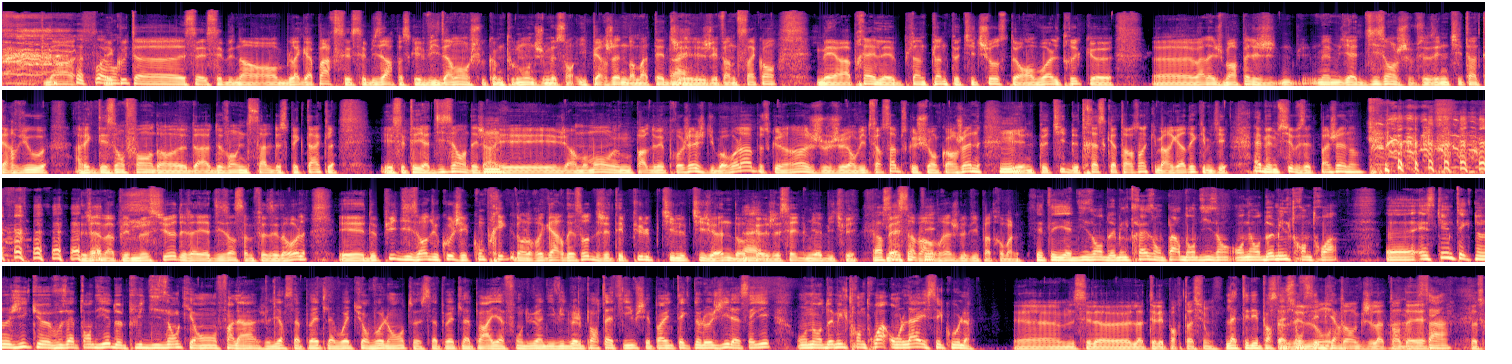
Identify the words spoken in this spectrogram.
Non, écoute, euh, c'est, c'est- non, en blague à part, c'est, c'est bizarre parce qu'évidemment, je suis comme tout le monde, je me sens hyper jeune dans ma tête, j'ai, Ouais. j'ai 25 ans. Mais après, les, plein, de, plein de petites choses te renvoient le truc. euh, euh, voilà, je me rappelle, je- même il y a 10 ans, je faisais une petite interview avec des enfants dans, dans- devant une salle de spectacle. Et c'était il y a 10 ans déjà. Mm. Et à un moment, on me parle de mes projets, je dis, bon voilà, parce que hein, j'ai envie de faire ça parce que je suis encore jeune. Mm. Et il y a une petite de 13-14 ans qui m'a regardé, qui me dit, eh, même si vous êtes pas jeune, hein. Déjà, elle m'appelait monsieur. Déjà, il y a 10 ans, ça me faisait drôle. Et depuis 10 ans, du coup, j'ai compris que dans le regard des autres, j'étais plus le petit, le petit jeune. Donc, Ouais. euh, j'essaye de m'y habituer. Alors Mais ça va, en vrai, je le vis pas trop mal. C'était il y a 10 ans, 2013, on part dans 10 ans. On est en 2033. Euh, Est-ce qu'il y a une technologie que vous attendiez depuis 10 ans qui est enfin là Je veux dire, ça peut être la voiture volante, ça peut être l'appareil à fondu individuel portatif, je sais pas, une technologie, là, ça y est, on est en 2033, on l'a et c'est cool. Euh, c'est la téléportation. La téléportation, ça c'est bien. longtemps que je l'attendais.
